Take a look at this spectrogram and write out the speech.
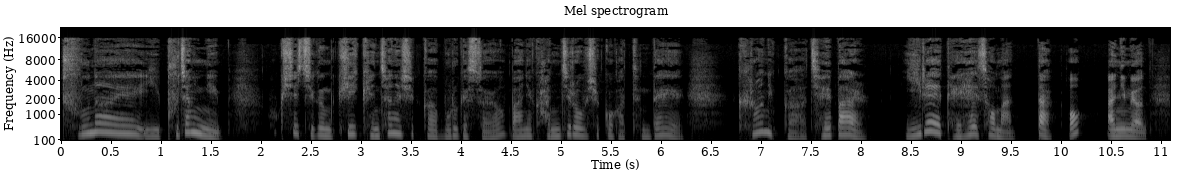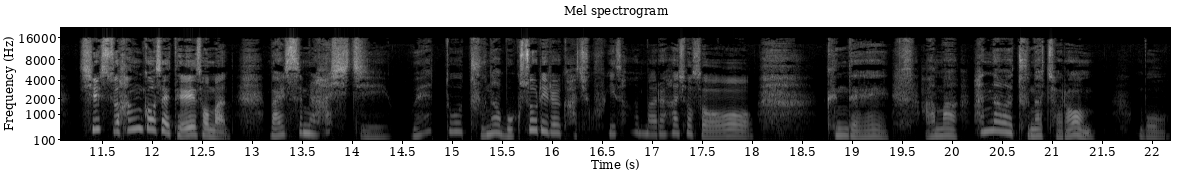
두나의 이 부장님 혹시 지금 귀 괜찮으실까 모르겠어요. 많이 간지러우실 것 같은데 그러니까 제발 일에 대해서만 딱 어? 아니면 실수한 것에 대해서만 말씀을 하시지. 왜 또 두나 목소리를 가지고 이상한 말을 하셔서. 근데 아마 한나와 두나처럼 뭐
